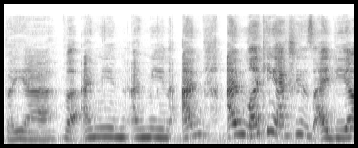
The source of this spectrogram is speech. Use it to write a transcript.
But yeah, but I mean, I mean, I'm I'm liking actually this idea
